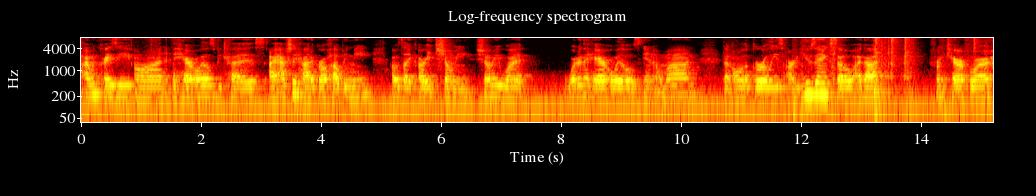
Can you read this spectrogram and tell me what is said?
I went crazy on the hair oils because I actually had a girl helping me. I was like, all right, show me. Show me what, what are the hair oils in Oman that all the girlies are using. So I got from Carrefour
